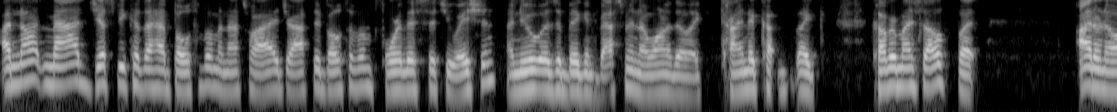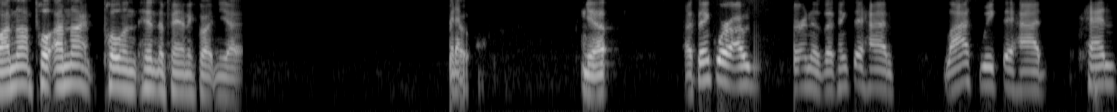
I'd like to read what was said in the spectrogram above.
I'm not mad just because I have both of them, and that's why I drafted both of them for this situation. I knew it was a big investment. I wanted to like kind of co- like cover myself, but I don't know. I'm not pull. I'm not pulling hitting the panic button yet. Yeah. I think where I was concerned is I think they had last week they had ten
